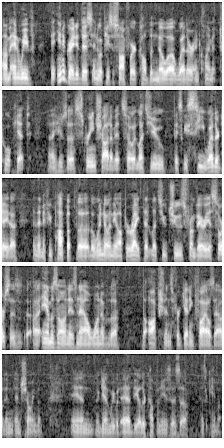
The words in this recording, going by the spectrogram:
Um, and we've integrated this into a piece of software called the NOAA Weather and Climate Toolkit. Uh, here's a screenshot of it, so it lets you basically see weather data. And then if you pop up the, the window in the upper right that lets you choose from various sources, uh, Amazon is now one of the, the options for getting files out and, and showing them. And again, we would add the other companies as, uh, as it came up.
